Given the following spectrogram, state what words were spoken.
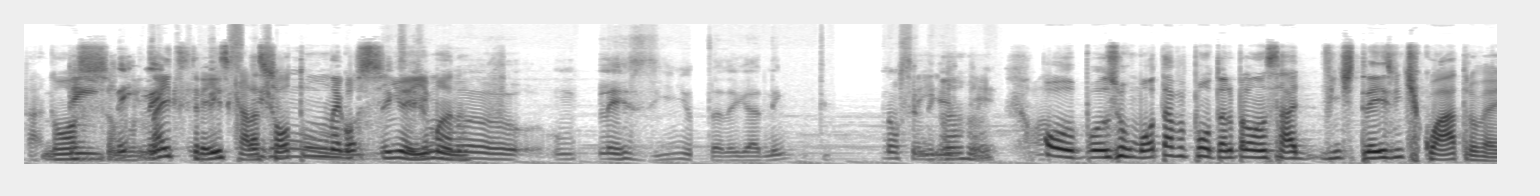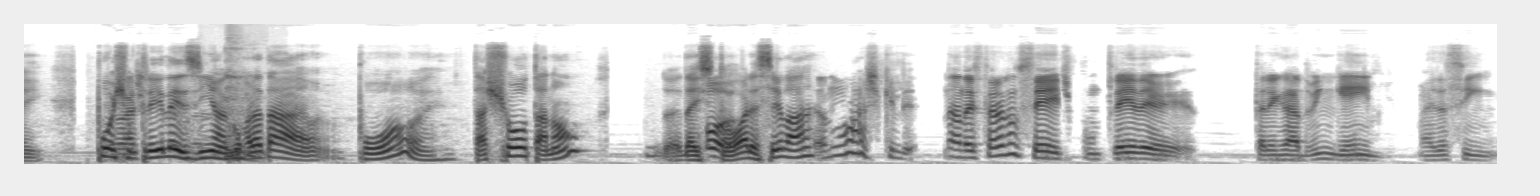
Tá? Nossa, Tem, mano. tem. Night 3, que cara, solta um negocinho nem que aí, seja mano. Um, um playerzinho, tá ligado? Nem, não sei nem que ter. Pô, os rumores tava apontando pra lançar 23, 24, velho. Poxa, Eu um trailerzinho agora tá. Pô, tá show, tá não? Da, da história, sei lá. Eu não acho que ele. Não, da história eu não sei. Tipo, um trailer, tá ligado? In-game. Mas assim,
